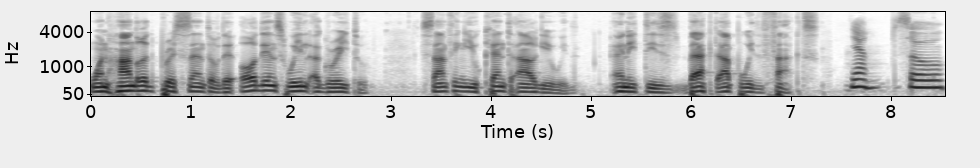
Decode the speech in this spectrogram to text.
100% of the audience will agree to, something you can't argue with, and it is backed up with facts. Yeah. So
